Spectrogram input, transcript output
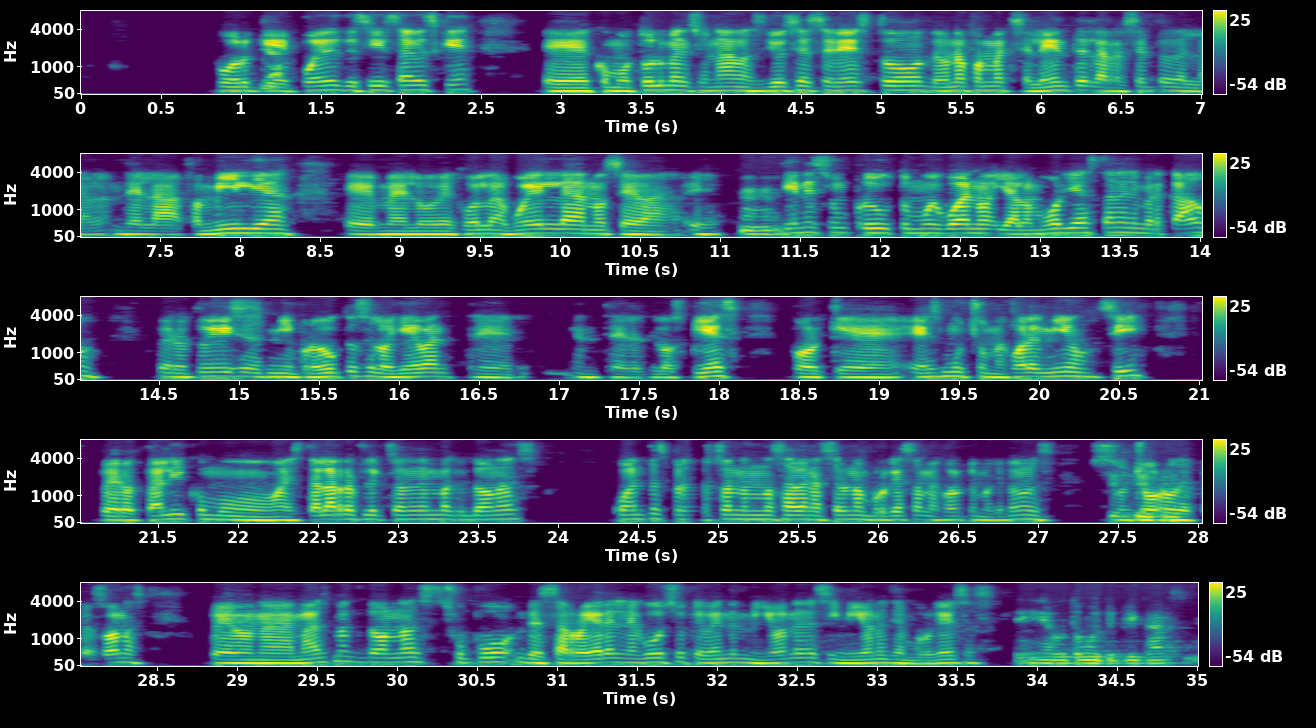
porque puedes decir, ¿sabes qué? Eh, como tú lo mencionabas, yo sé hacer esto de una forma excelente, la receta de la, de la familia, eh, me lo dejó la abuela, no sé, tienes un producto muy bueno y a lo mejor ya está en el mercado, pero tú dices, mi producto se lo lleva entre, entre los pies porque es mucho mejor el mío, sí, pero tal y como está la reflexión de McDonald's, ¿cuántas personas no saben hacer una hamburguesa mejor que McDonald's? Es un chorro de personas. Pero nada más McDonald's supo desarrollar el negocio que venden millones y millones de hamburguesas. Sí, automultiplicarse.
